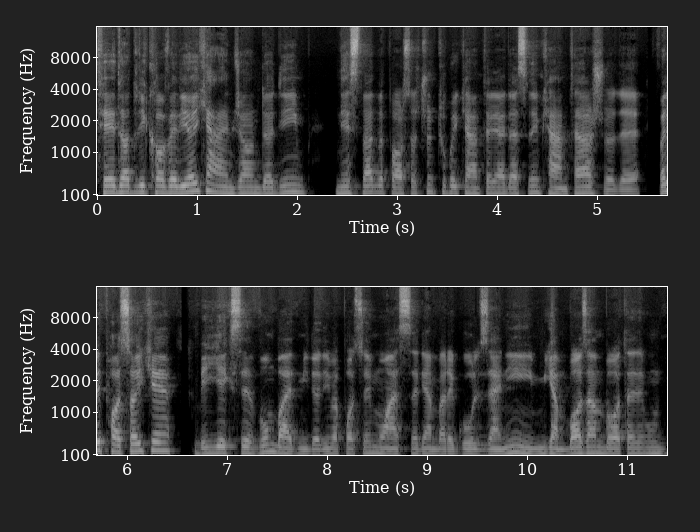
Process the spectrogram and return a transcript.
تعداد ریکاوری که انجام دادیم نسبت به پارسال چون توپ کمتری از دست دادیم کمتر شده. ولی پاسهایی که به یک سوم باید می‌دادیم و پاسهای موثری هم برای گلزنی میگم بازم با اون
